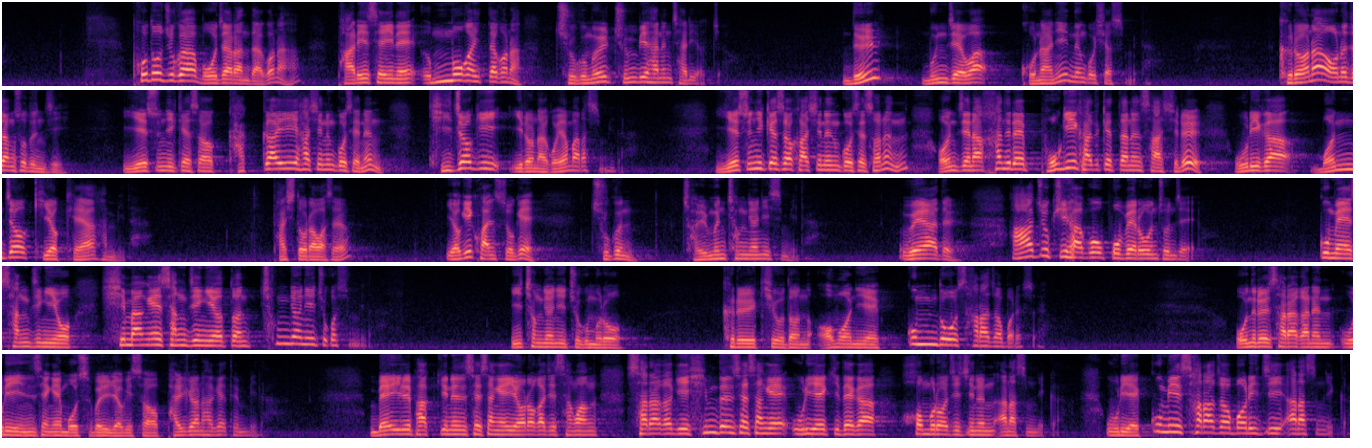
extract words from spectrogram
포도주가 모자란다거나 바리새인의 음모가 있다거나 죽음을 준비하는 자리였죠. 늘 문제와 고난이 있는 곳이었습니다. 그러나 어느 장소든지 예수님께서 가까이 하시는 곳에는 기적이 일어나고야 말았습니다. 예수님께서 가시는 곳에서는 언제나 하늘의 복이 가득했다는 사실을 우리가 먼저 기억해야 합니다. 다시 돌아와서요. 여기 관 속에 죽은 젊은 청년이 있습니다. 외아들, 아주 귀하고 보배로운 존재예요. 꿈의 상징이요 희망의 상징이었던 청년이 죽었습니다. 이 청년이 죽음으로 그를 키우던 어머니의 꿈도 사라져 버렸어요. 오늘을 살아가는 우리 인생의 모습을 여기서 발견하게 됩니다. 매일 바뀌는 세상의 여러 가지 상황, 살아가기 힘든 세상에 우리의 기대가 허물어지지는 않았습니까? 우리의 꿈이 사라져 버리지 않았습니까?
